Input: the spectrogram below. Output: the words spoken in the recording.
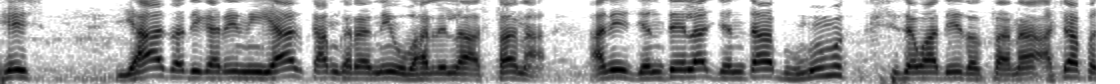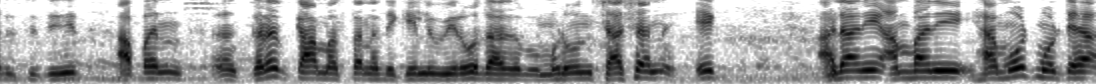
हे श- याच अधिकाऱ्यांनी याच कामगारांनी उभारलेलं असताना आणि जनतेला जनता भूमिमुख सेवा देत असताना अशा परिस्थितीत आपण करत काम असताना देखील विरोधा म्हणून शासन एक अडाणी अंबानी ह्या मोठमोठ्या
